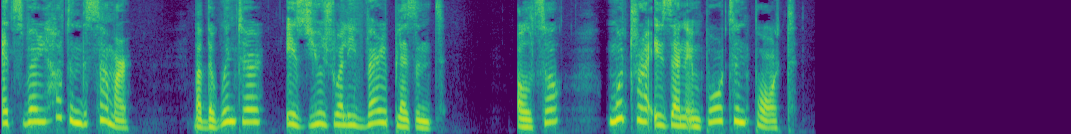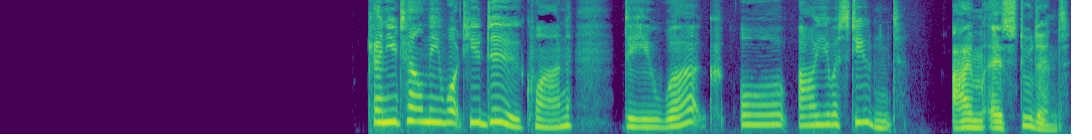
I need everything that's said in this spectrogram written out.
It's very hot in the summer, but the winter is usually very pleasant. Also, Mutra is an important port. Can you tell me what you do, Kwan? Do you work or are you a student? I'm a student.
